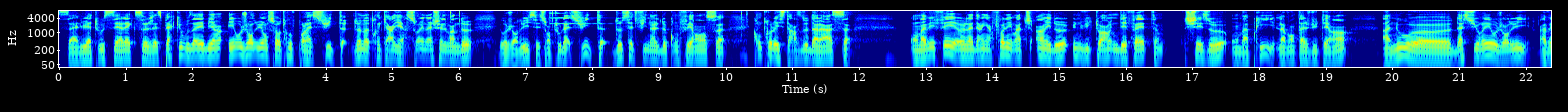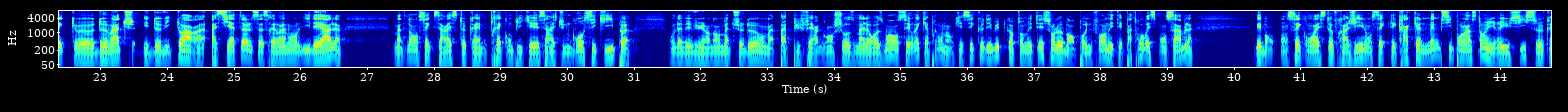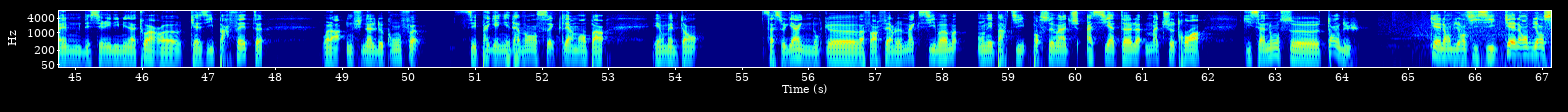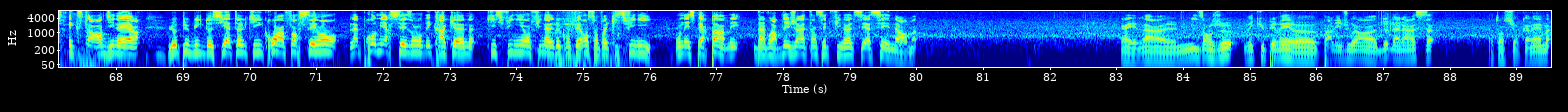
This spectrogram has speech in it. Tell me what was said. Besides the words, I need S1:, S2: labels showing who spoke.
S1: Salut à tous, c'est Alex, j'espère que vous allez bien et aujourd'hui on se retrouve pour la suite de notre carrière sur NHL 22 et aujourd'hui c'est surtout la suite de cette finale de conférence contre les Stars de Dallas. On avait fait euh, la dernière fois les matchs 1 et 2, une victoire, une défaite. Chez eux, on a pris l'avantage du terrain. À nous euh, d'assurer aujourd'hui avec euh, deux matchs et deux victoires à Seattle, ça serait vraiment l'idéal. Maintenant, on sait que ça reste quand même très compliqué, ça reste une grosse équipe. On l'avait vu hein, dans le match 2, on n'a pas pu faire grand-chose malheureusement. C'est vrai qu'après, on a encaissé que des buts quand on était sur le banc. Pour une fois, on n'était pas trop responsable. Mais bon, on sait qu'on reste fragile, on sait que les Kraken, même si pour l'instant ils réussissent quand même des séries éliminatoires euh, quasi parfaites, voilà, une finale de conf, c'est pas gagné d'avance, clairement pas. Et en même temps, ça se gagne, donc euh, va falloir faire le maximum. On est parti pour ce match à Seattle, match 3, qui s'annonce euh, tendu. Quelle ambiance ici, quelle ambiance extraordinaire. Le public de Seattle qui y croit forcément. La première saison des Kraken qui se finit en finale de conférence, enfin qui se finit, on n'espère pas, mais d'avoir déjà atteint cette finale, c'est assez énorme. La euh, mise en jeu récupérée euh, par les joueurs de Dallas. Attention quand même.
